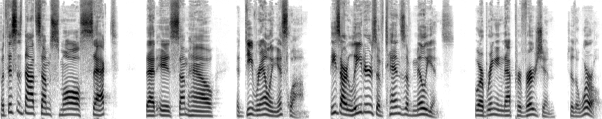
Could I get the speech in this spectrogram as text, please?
But this is not some small sect that is somehow derailing Islam. These are leaders of tens of millions who are bringing that perversion to the world.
